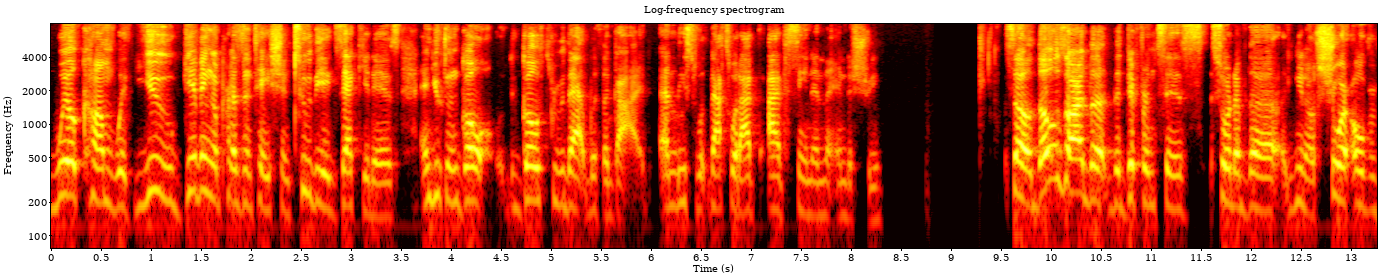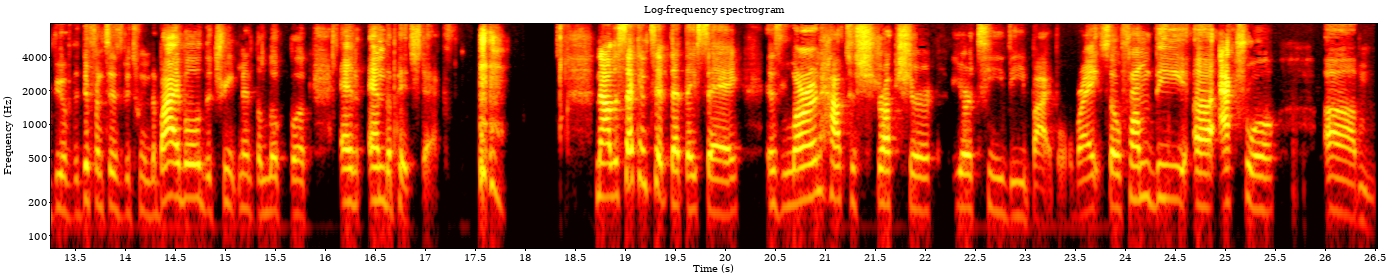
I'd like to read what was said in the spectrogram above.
will come with you giving a presentation to the executives and you can go go through that with a guide at least that's what I've, I've seen in the industry so those are the the differences sort of the you know short overview of the differences between the bible the treatment the lookbook and and the pitch decks. Now the second tip that they say is learn how to structure your tv bible right? So from the uh, actual um,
